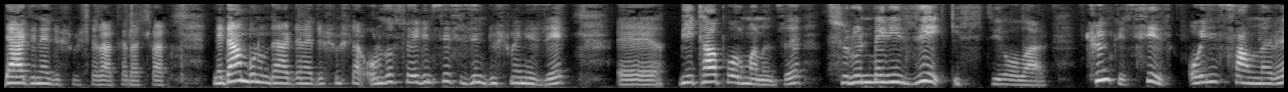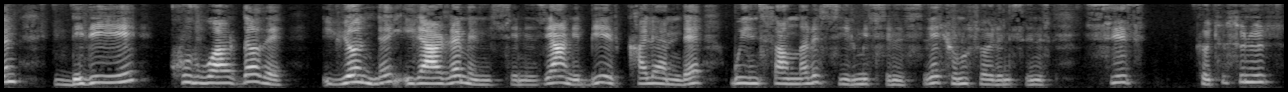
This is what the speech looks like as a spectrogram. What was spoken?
derdine düşmüşler arkadaşlar. Neden bunun derdine düşmüşler? Onu da söyleyeyim size sizin düşmenizi, e, bitap olmanızı, sürünmenizi istiyorlar. Çünkü siz o insanların dediği kulvarda ve yönde ilerlememişsiniz. Yani bir kalemde bu insanları silmişsiniz ve şunu söylemişsiniz. Siz kötüsünüz,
